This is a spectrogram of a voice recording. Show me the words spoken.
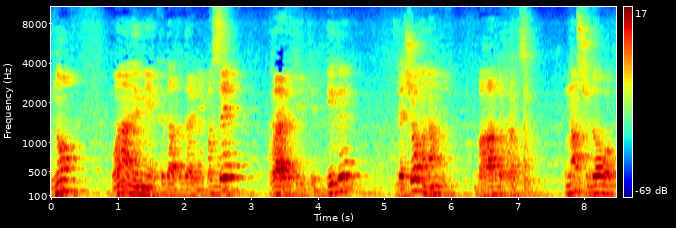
дно, вона не вміє кидати дальні паси, грають тільки біги. Для чого нам багато гравців? У нас чудово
